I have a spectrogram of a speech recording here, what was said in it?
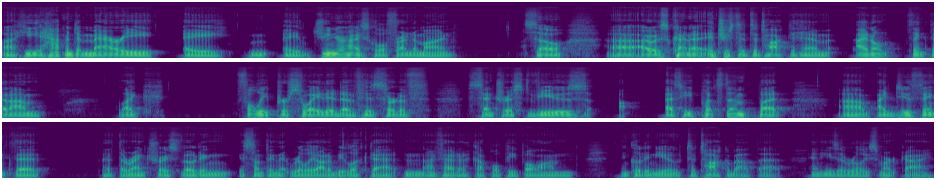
uh, he happened to marry a a junior high school friend of mine so uh, I was kind of interested to talk to him. I don't think that I'm like fully persuaded of his sort of centrist views uh, as he puts them, but um, I do think that that the ranked choice voting is something that really ought to be looked at. And I've had a couple people on, including you, to talk about that. And he's a really smart guy.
